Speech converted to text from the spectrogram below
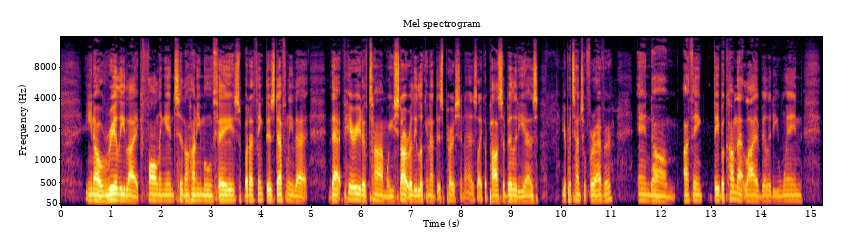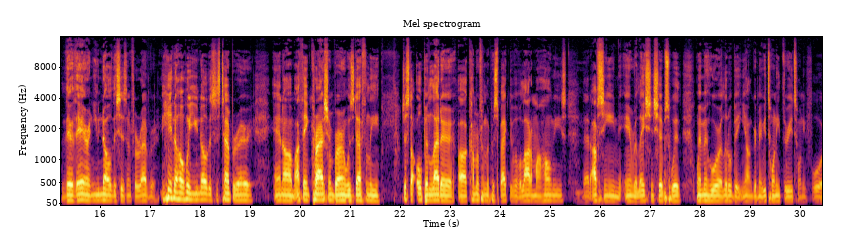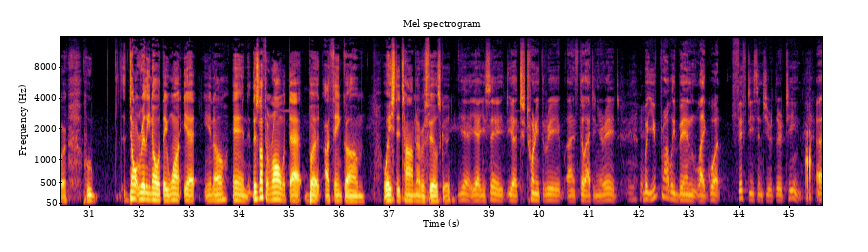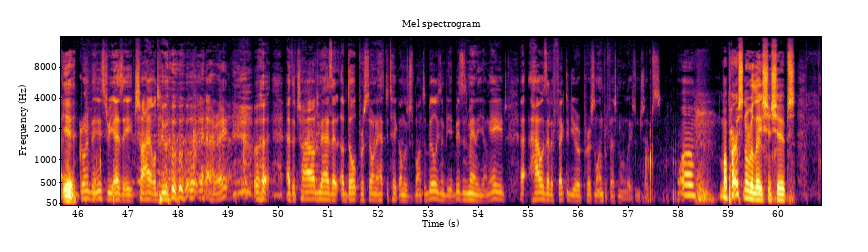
you know, really like falling into the honeymoon phase. But I think there's definitely that that period of time where you start really looking at this person as like a possibility, as your potential forever. And um, I think they become that liability when they're there and you know this isn't forever. You know, when you know this is temporary. And um, I think Crash and Burn was definitely just an open letter uh, coming from the perspective of a lot of my homies that I've seen in relationships with women who are a little bit younger, maybe 23, 24, who don't really know what they want yet, you know? And there's nothing wrong with that, but I think um, wasted time never feels good. Yeah, yeah. You say yeah, 23 and uh, still acting your age, but you've probably been like what 50 since you're 13. Uh, yeah. Growing up in the industry as a child who, yeah, right? Uh, as a child who has that adult persona, has to take on those responsibilities and be a businessman at a young age. Uh, how has that affected your personal and professional relationships? Well, my personal relationships,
